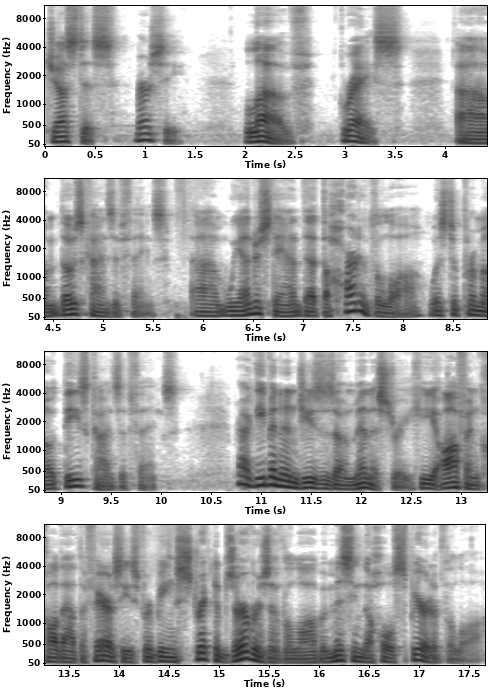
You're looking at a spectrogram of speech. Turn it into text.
justice, mercy, love, grace, um, those kinds of things. Um, we understand that the heart of the law was to promote these kinds of things. In fact, even in Jesus' own ministry, he often called out the Pharisees for being strict observers of the law, but missing the whole spirit of the law.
